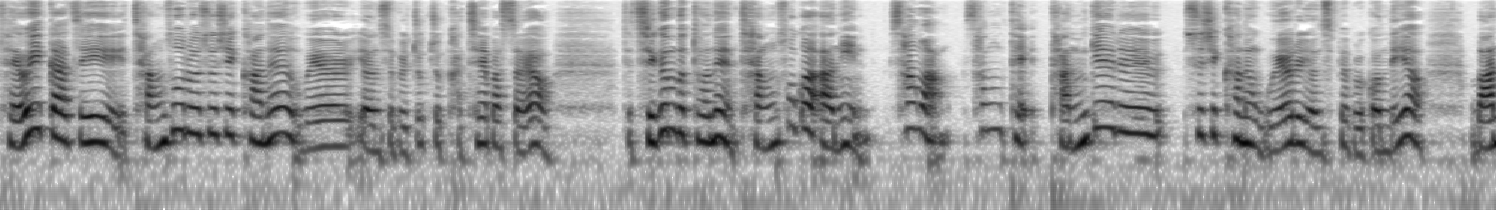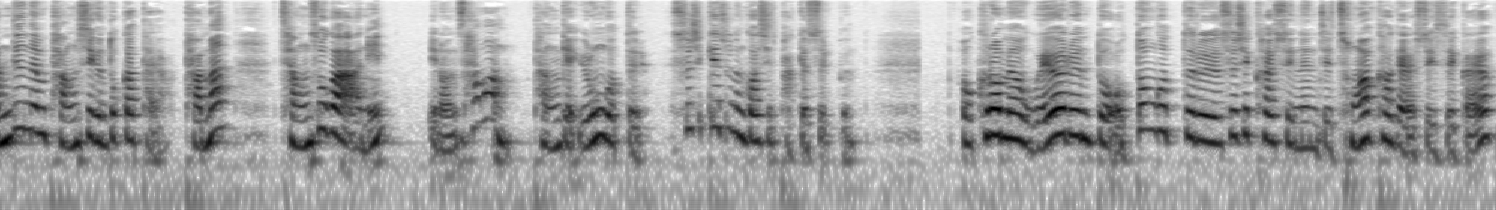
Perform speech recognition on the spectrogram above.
자, 여기까지 장소를 수식하는 where 연습을 쭉쭉 같이 해봤어요. 자, 지금부터는 장소가 아닌 상황, 상태, 단계를 수식하는 where를 연습해 볼 건데요. 만드는 방식은 똑같아요. 다만 장소가 아닌 이런 상황, 단계 이런 것들 수식해주는 것이 바뀌었을 뿐. 어, 그러면 where는 또 어떤 것들을 수식할 수 있는지 정확하게 알 수 있을까요?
